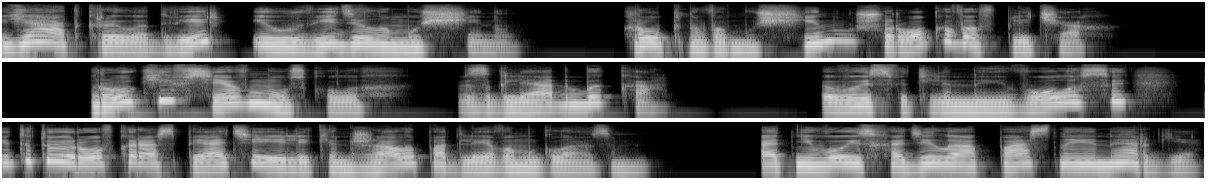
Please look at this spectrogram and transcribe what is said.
Я открыла дверь и увидела мужчину. Крупного мужчину, широкого в плечах. Руки все в мускулах, взгляд быка. Высветленные волосы и татуировка распятия или кинжала под левым глазом. От него исходила опасная энергия,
